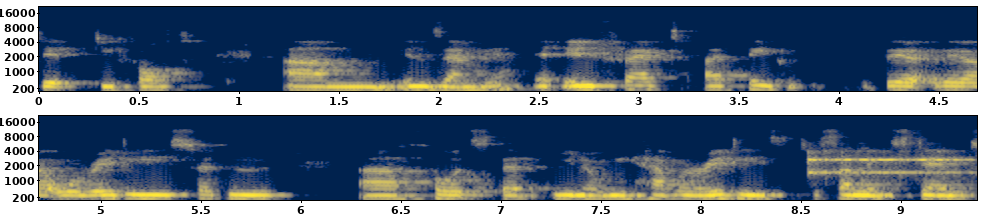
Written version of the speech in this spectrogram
debt default um, in Zambia. In fact, I think there there are already certain uh, thoughts that you know we have already to some extent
